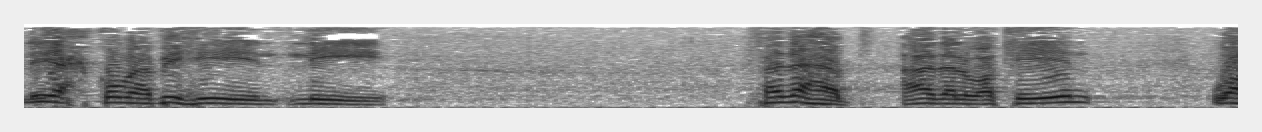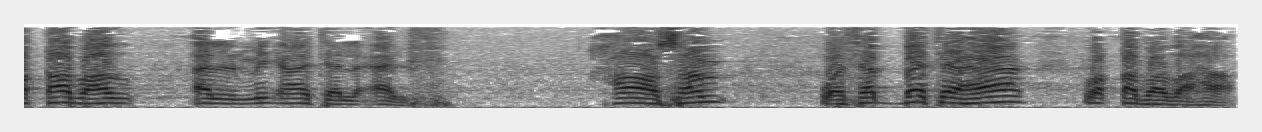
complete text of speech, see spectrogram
ليحكم به لي. فذهب هذا الوكيل وقبض المئة الألف خاصم وثبتها وقبضها.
